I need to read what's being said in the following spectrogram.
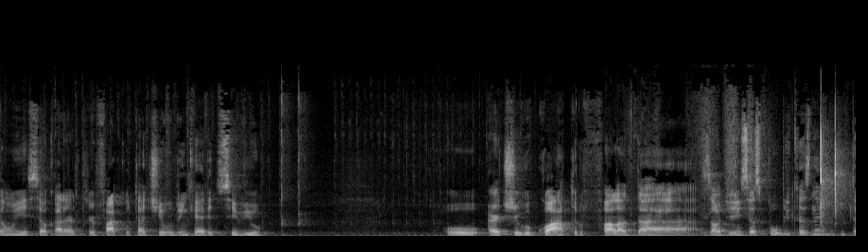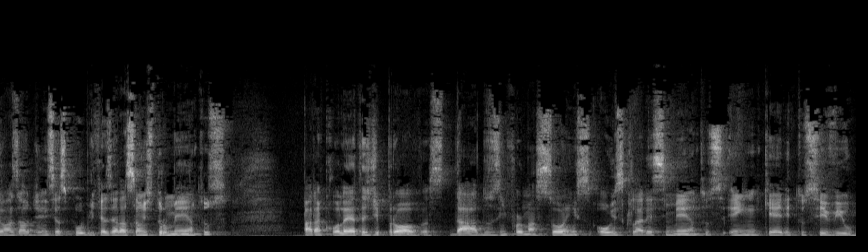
Então, esse é o caráter facultativo do inquérito civil. O artigo 4 fala das audiências públicas, né? Então, as audiências públicas, elas são instrumentos para coletas de provas, dados, informações ou esclarecimentos em inquérito civil,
